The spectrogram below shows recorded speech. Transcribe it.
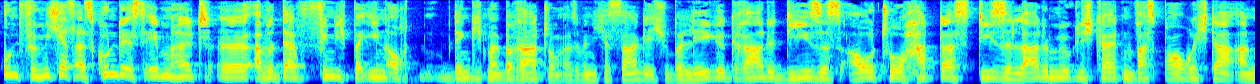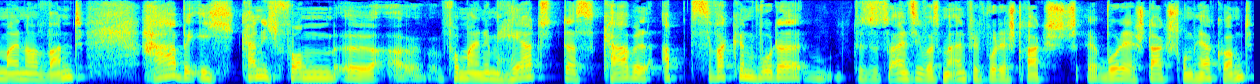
Und für mich jetzt als Kunde ist eben halt, äh, also da finde ich bei Ihnen auch, denke ich mal, Beratung. Also wenn ich jetzt sage, ich überlege gerade, dieses Auto hat das, diese Lademöglichkeiten, was brauche ich da an meiner Wand? Habe ich, kann ich vom, äh, von meinem Herd das Kabel abzwacken, wo da, das ist das Einzige, was mir einfällt, wo der, Stark, wo der Starkstrom herkommt.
